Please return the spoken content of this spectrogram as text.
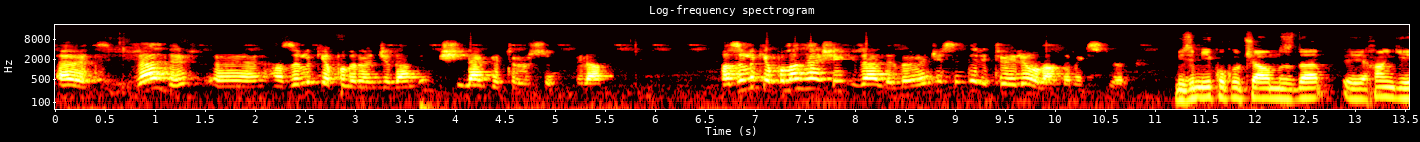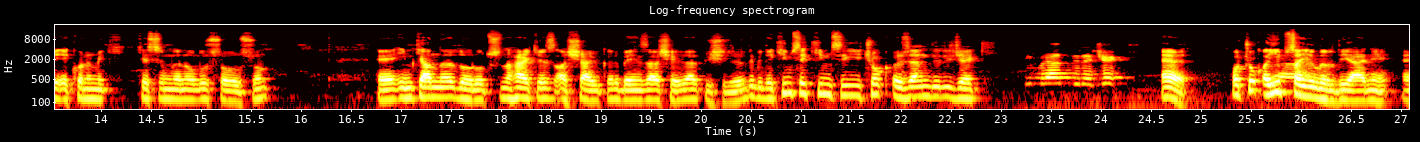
Evet. Güzeldir. Ee, hazırlık yapılır önceden değil mi? Bir şeyler götürürsün falan. Hazırlık yapılan her şey güzeldir. Ve öncesinde ritüeli olan demek istiyorum. Bizim ilkokul çağımızda e, hangi ekonomik kesimden olursa olsun e, imkanları doğrultusunda herkes aşağı yukarı benzer şeyler pişirirdi. Bir de kimse kimseyi çok özendirecek. İmrendirecek. Evet. O çok ayıp sayılırdı yani. E,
